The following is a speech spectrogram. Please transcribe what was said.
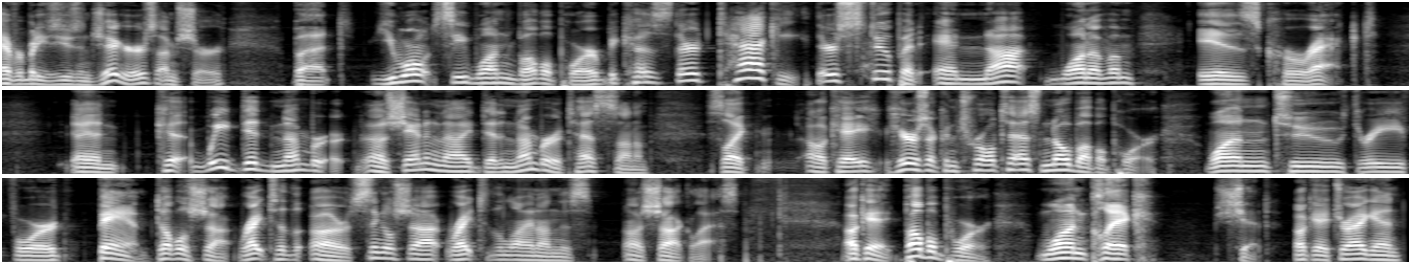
Everybody's using jiggers, I'm sure, but you won't see one bubble pour because they're tacky, they're stupid, and not one of them is correct. And we did number uh, Shannon and I did a number of tests on them. It's like, okay, here's a control test, no bubble pour. One, two, three, four, bam, double shot right to the or single shot right to the line on this uh, shot glass. Okay, bubble pour. One click, shit. Okay, try again.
